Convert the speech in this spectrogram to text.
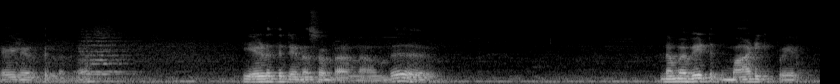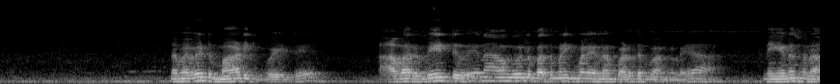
கையில் எடுத்துக்கிடுங்க. எடுத்துட்டு என்ன சொல்கிறான்னா வந்து நம்ம வீட்டுக்கு மாடிக்கு போயிடும் நம்ம வீட்டு மாடிக்கு போயிட்டு அவர் வீட்டு ஏன்னா அவங்க வீட்டில் பத்து மணிக்கு மேலே எல்லாம் படுத்துருப்பாங்க இல்லையா? நீங்கள் என்ன சொன்ன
